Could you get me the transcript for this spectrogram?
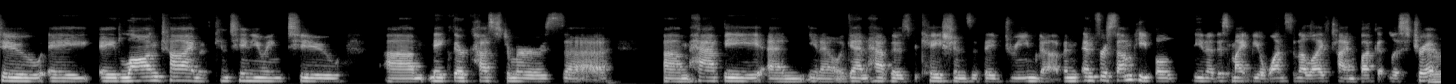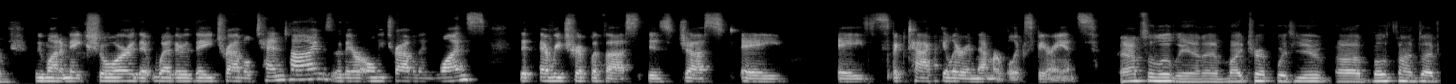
to a a long time of continuing to um, make their customers. Uh, um, happy and you know again have those vacations that they've dreamed of. And, and for some people you know this might be a once in a lifetime bucket list trip. Sure. we want to make sure that whether they travel 10 times or they're only traveling once that every trip with us is just a a spectacular and memorable experience. Absolutely and uh, my trip with you uh, both times i've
